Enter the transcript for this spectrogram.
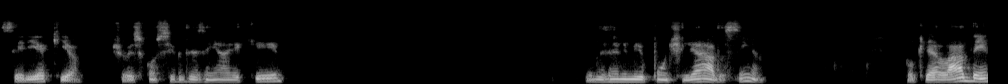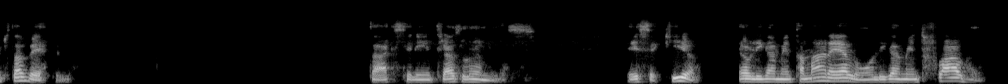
Seria aqui, ó. Deixa eu ver se consigo desenhar aqui. Vou desenhar meio pontilhado assim, ó. Porque é lá dentro da vértebra tá? Que seria entre as lâminas. Esse aqui, ó, é o ligamento amarelo, ou ligamento flavo.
